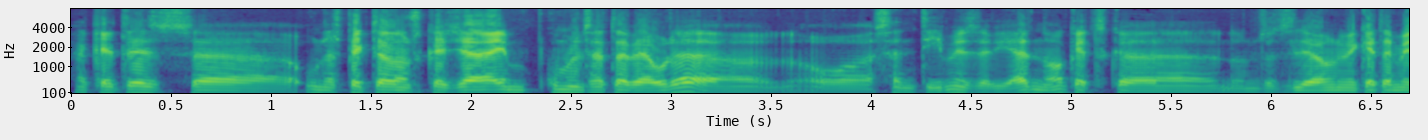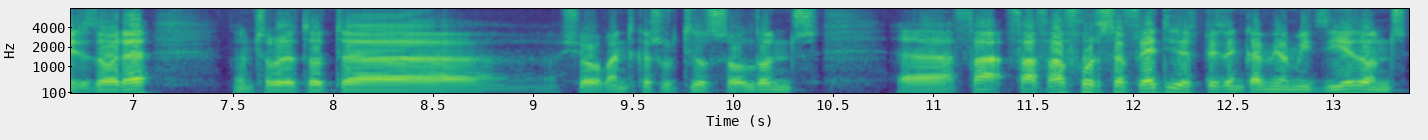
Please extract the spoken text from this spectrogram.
Aquest és uh, un aspecte doncs, que ja hem començat a veure uh, o a sentir més aviat, no? aquests que doncs, es lleven una miqueta més d'hora, doncs, sobretot uh, això, abans que surti el sol, doncs, uh, fa, fa, fa força fred i després, en canvi, al migdia, doncs,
